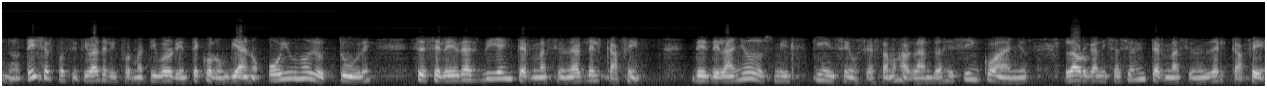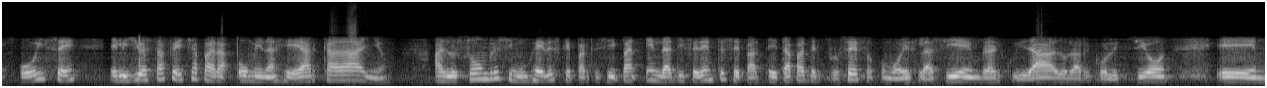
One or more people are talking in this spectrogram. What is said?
Noticias positivas del Informativo del Oriente Colombiano. Hoy, 1 de octubre, se celebra el Día Internacional del Café. Desde el año 2015, o sea, estamos hablando de hace cinco años, la Organización Internacional del Café, OIC, eligió esta fecha para homenajear cada año a los hombres y mujeres que participan en las diferentes etapas del proceso, como es la siembra, el cuidado, la recolección, eh,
